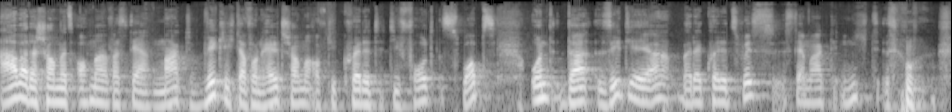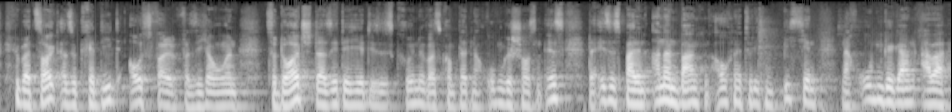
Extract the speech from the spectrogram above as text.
Aber da schauen wir jetzt auch mal, was der Markt wirklich davon hält. Schauen wir auf die Credit Default Swaps und da seht ihr ja, bei der Credit Suisse ist der Markt nicht so überzeugt, also Kreditausfallversicherungen zu Deutsch. Da seht ihr hier dieses Grüne, was komplett nach oben geschossen ist. Da ist es bei den anderen Banken auch natürlich ein bisschen nach oben gegangen, aber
